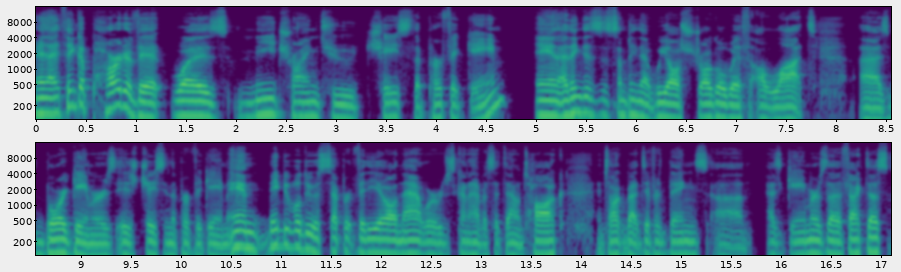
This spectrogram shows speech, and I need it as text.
And I think a part of it was me trying to chase the perfect game. And I think this is something that we all struggle with a lot as board gamers is chasing the perfect game. And maybe we'll do a separate video on that where we just kind of have a sit down talk and talk about different things uh, as gamers that affect us.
